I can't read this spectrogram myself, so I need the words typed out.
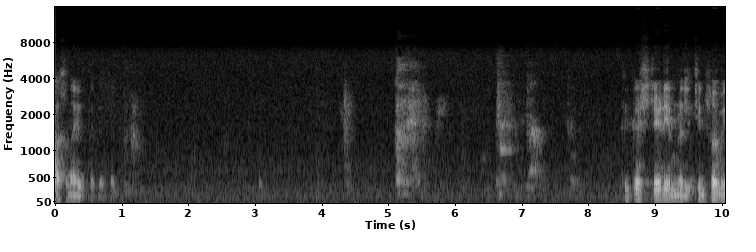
ಆಸನ ಇರ್ತಕ್ಕಂಥದ್ದು. ಕ್ರಿಕೆಟ್ ಸ್ಟೇಡಿಯಂನಲ್ಲಿ ಚಿನ್ಸ್ವಾಮಿ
